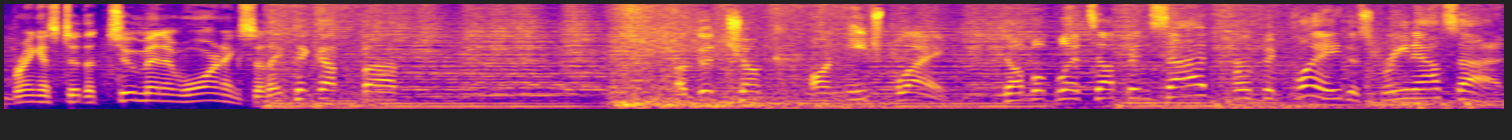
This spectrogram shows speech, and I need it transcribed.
bring us to the two-minute warning. So they pick up uh, a good chunk on each play. Double blitz up inside. Perfect play. The screen outside.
